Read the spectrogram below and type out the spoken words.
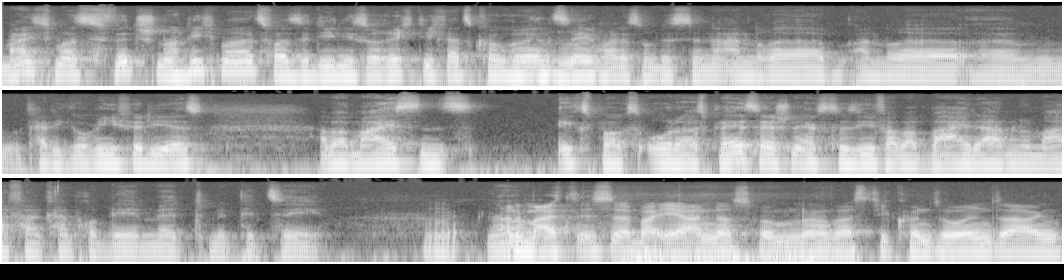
Manchmal Switch noch nicht mal, weil sie die nicht so richtig als Konkurrenz mhm. sehen, weil das so ein bisschen eine andere, andere ähm, Kategorie für die ist. Aber meistens Xbox oder das PlayStation exklusiv, aber beide haben im Normalfall kein Problem mit, mit PC. Ja. Ne? Also meistens ist es aber eher andersrum, ne? was die Konsolen sagen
